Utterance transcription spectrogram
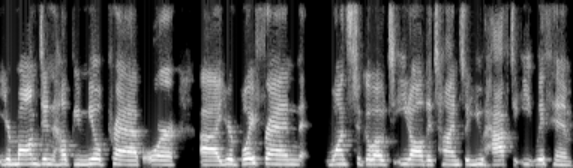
your mom didn't help you meal prep or uh, your boyfriend wants to go out to eat all the time so you have to eat with him.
